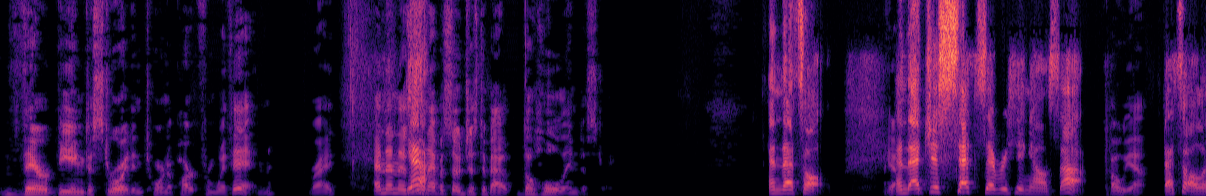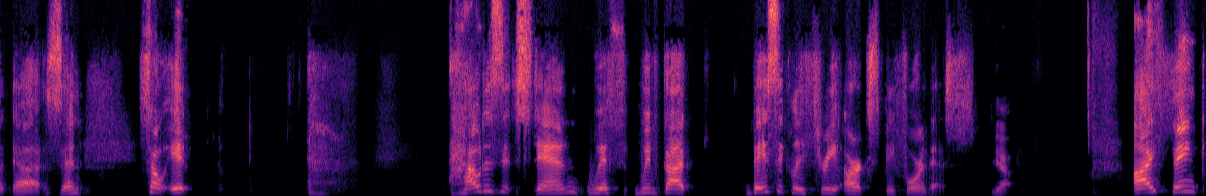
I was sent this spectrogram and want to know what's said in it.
they're being destroyed and torn apart from within, right? And then there's Yeah. one episode just about the whole industry. and that's all Yeah. and that just sets everything else up Oh yeah, that's all it does and so it how does it stand with we've got basically three arcs before this Yeah. i think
